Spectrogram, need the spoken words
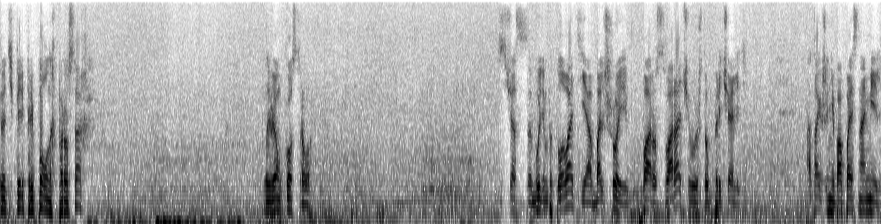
Все, теперь при полных парусах плывем к острову. сейчас будем подплывать, я большой парус сворачиваю, чтобы причалить, а также не попасть на мель.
